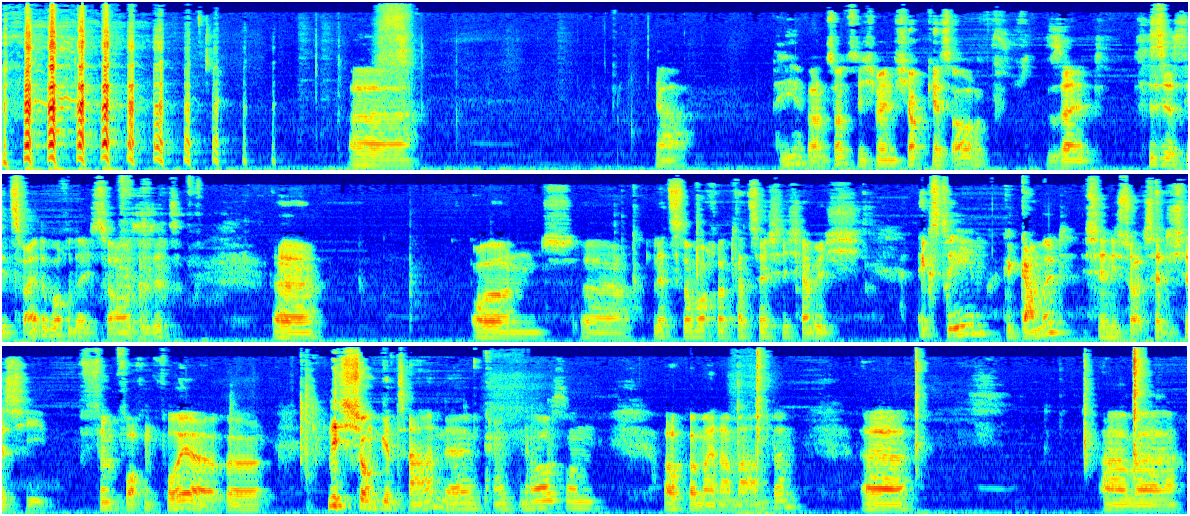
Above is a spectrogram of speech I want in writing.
äh, ja. Hey, aber ansonsten, ich meine, ich hocke jetzt auch seit, das ist jetzt die zweite Woche, dass ich zu Hause sitze. Äh, und äh, letzte Woche tatsächlich habe ich extrem gegammelt. Ist ja nicht so, als hätte ich das die fünf Wochen vorher äh, nicht schon getan, ja, im Krankenhaus und auch bei meiner Mom dann. Äh, aber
